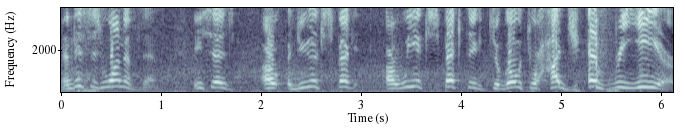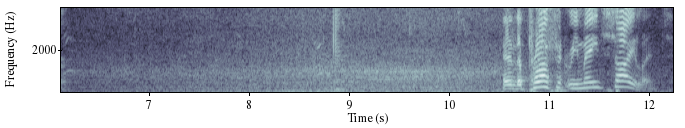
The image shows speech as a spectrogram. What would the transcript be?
And this is one of them. He says, are, do you expect, are we expecting to go to Hajj every year? And the Prophet remained silent.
